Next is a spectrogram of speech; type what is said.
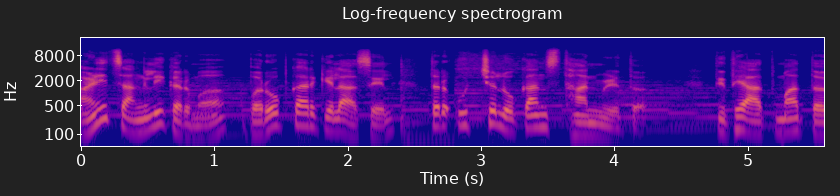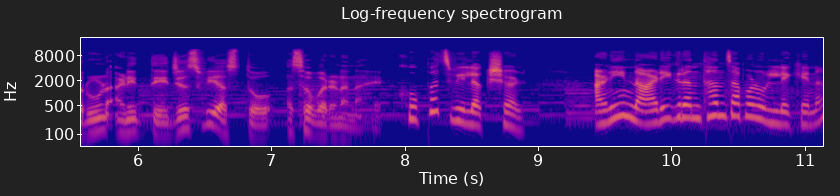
आणि चांगली कर्म परोपकार केला असेल तर उच्च लोकांत स्थान मिळतं. तिथे आत्मा तरुण आणि तेजस्वी असतो असं वर्णन आहे. खूपच विलक्षण. आणि नाडी ग्रंथांचा पण उल्लेख आहे ना?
